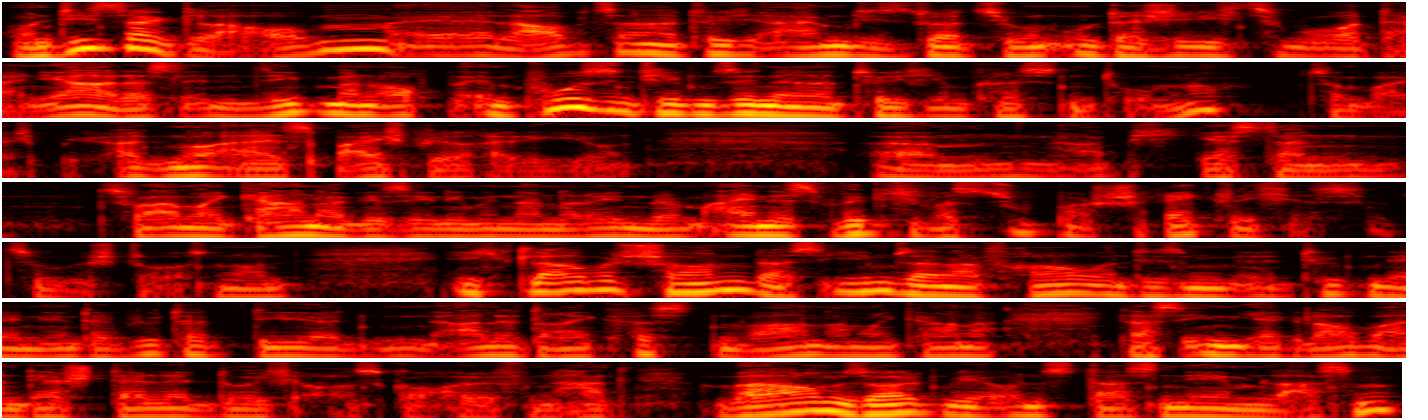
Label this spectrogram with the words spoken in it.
Und dieser Glauben erlaubt es natürlich einem, die Situation unterschiedlich zu beurteilen. Ja, das sieht man auch im positiven Sinne natürlich im Christentum, ne? zum Beispiel. Also nur als Beispielreligion. Ähm, Habe ich gestern zwei Amerikaner gesehen, die miteinander reden. Dem einen ist wirklich was super Schreckliches zugestoßen. Und ich glaube schon, dass ihm, seiner Frau und diesem Typen, der ihn interviewt hat, die alle drei Christen waren, Amerikaner, dass ihnen ihr Glaube an der Stelle durchaus geholfen hat. Warum sollten wir uns das nehmen lassen?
